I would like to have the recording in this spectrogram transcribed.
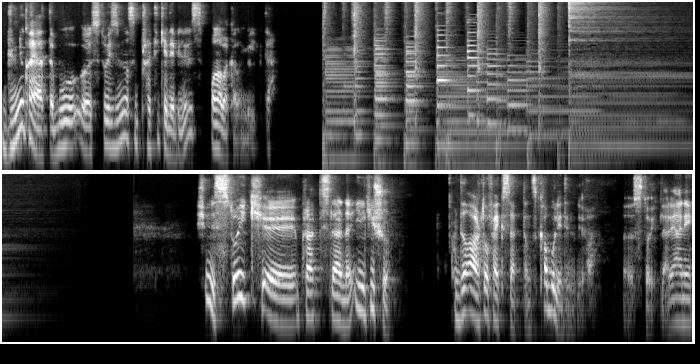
günlük hayatta bu e, nasıl pratik edebiliriz ona bakalım birlikte. Şimdi stoik e, praktislerden ilki şu. The art of acceptance. Kabul edin diyor e, stoikler. Yani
